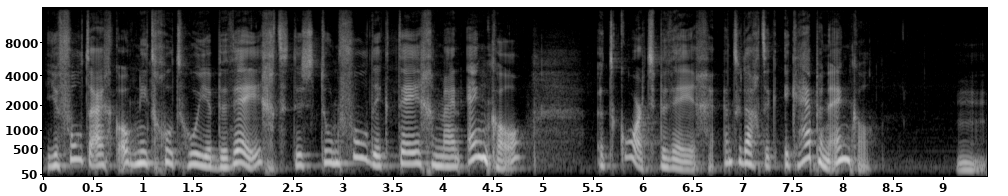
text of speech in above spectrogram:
je voelt eigenlijk ook niet goed hoe je beweegt. Dus toen voelde ik tegen mijn enkel het koord bewegen. En toen dacht ik, ik heb een enkel. Hmm.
